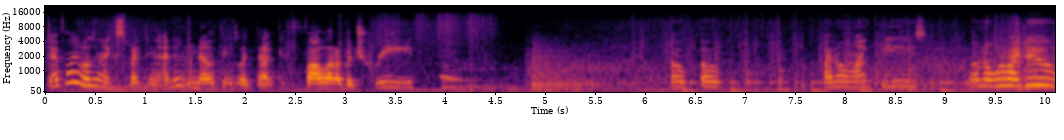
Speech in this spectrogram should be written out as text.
Definitely wasn't expecting I didn't know things like that could fall out of a tree. Oh, oh. I don't like bees. Oh no, what do I do?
